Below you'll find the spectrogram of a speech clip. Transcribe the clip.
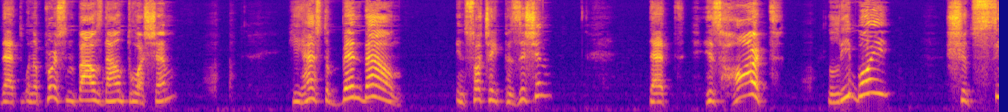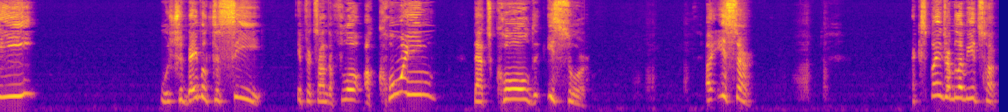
that when a person bows down to Hashem, he has to bend down in such a position that his heart, Liboy, should see we should be able to see if it's on the floor a coin that's called Isur. A Isur. Explains Rabbi Levi Yitzchak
